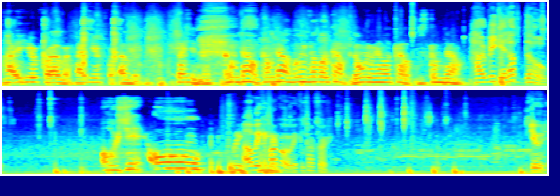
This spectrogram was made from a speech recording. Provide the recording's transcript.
Hide here forever. Hide here forever. Sebastian, come down, come down. Don't even look up. Don't even look up. Just come down. How do we get up though? Oh shit. Oh. Wait, Oh, we can wait. parkour. We can parkour. Dude,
